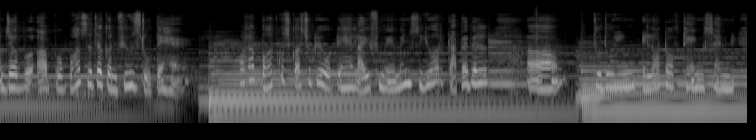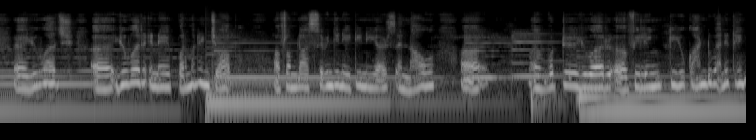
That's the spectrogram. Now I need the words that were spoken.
जब आप बहुत ज़्यादा कंफ्यूज होते हैं और आप बहुत कुछ कर चुके होते हैं लाइफ में means you are capable to doing a lot of things and uh, you was uh, you were in a permanent job uh, from last 17 18 what you are feeling कि यू कान डू एनी थिंग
